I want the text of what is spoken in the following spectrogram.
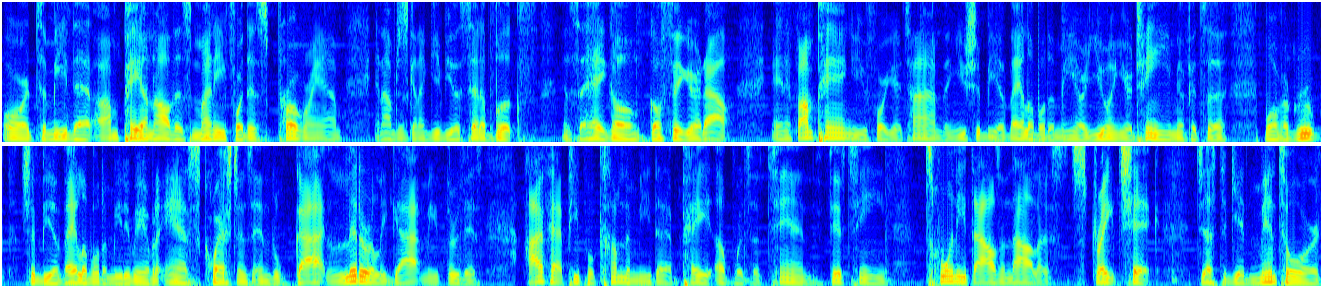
or to me that I'm paying all this money for this program and I'm just going to give you a set of books and say, hey, go go figure it out. And if I'm paying you for your time, then you should be available to me, or you and your team, if it's a more of a group, should be available to me to be able to ask questions and God literally guide me through this. I've had people come to me that have paid upwards of 10, 15, $20,000 straight check just to get mentored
